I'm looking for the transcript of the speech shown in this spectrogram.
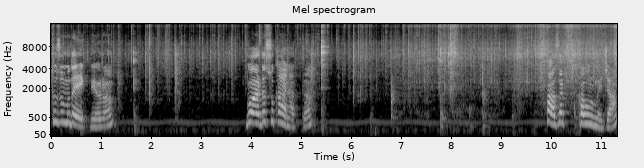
Tuzumu da ekliyorum. Bu arada su kaynattım. Fazla kavurmayacağım.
